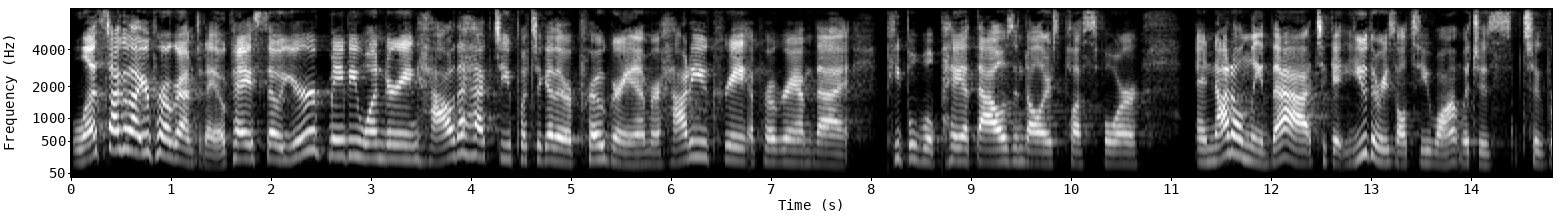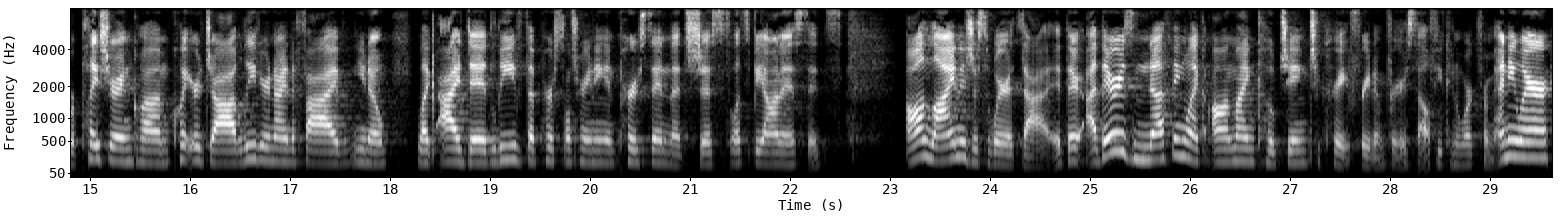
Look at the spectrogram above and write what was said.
Let's talk about your program today, okay? So you're maybe wondering how the heck do you put together a program or how do you create a program that people will pay a thousand dollars plus for? And not only that, to get you the results you want, which is to replace your income, quit your job, leave your nine to five, you know, like I did, leave the personal training in person. That's just, let's be honest, it's, online is just where it's at. There, uh, there is nothing like online coaching to create freedom for yourself. You can work from anywhere.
